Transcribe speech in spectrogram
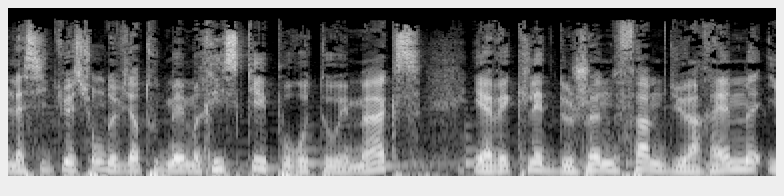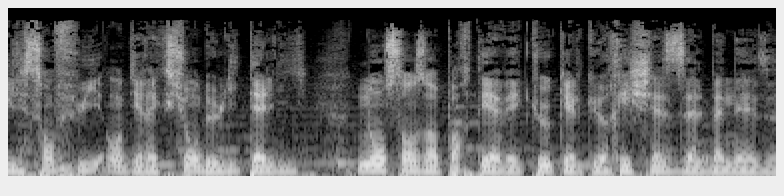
La situation devient tout de même risquée pour Otto et Max, et avec l'aide de jeunes femmes du harem, ils s'enfuient en direction de l'Italie, non sans emporter avec eux quelques richesses albanaises.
